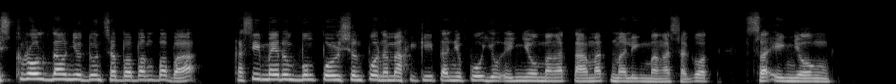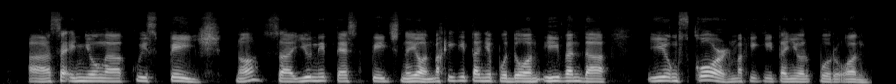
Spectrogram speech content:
scroll down nyo dun sa babang baba kasi mayroon pong portion po na makikita nyo po yung inyong mga tama't maling mga sagot sa inyong ah, sa inyong ah, quiz page, no? Sa unit test page na yon. Makikita nyo po doon even the yung score makikita nyo po roon.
